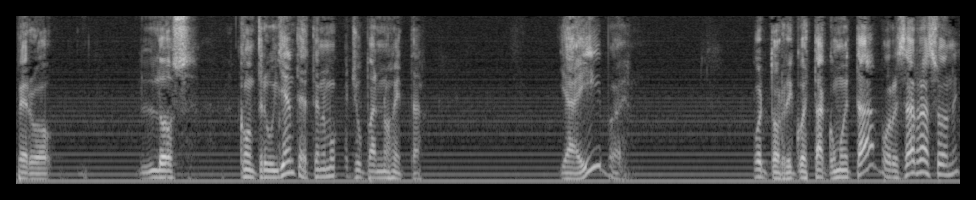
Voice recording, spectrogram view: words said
Pero los contribuyentes tenemos que chuparnos esta. Y ahí, pues, Puerto Rico está como está, por esas razones.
